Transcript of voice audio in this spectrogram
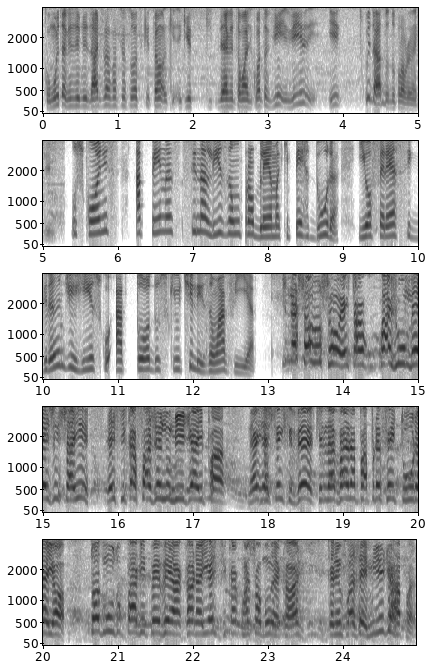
com muita visibilidade para as pessoas que, tão, que, que devem tomar de conta vir, vir e cuidado do problema aqui. Os cones apenas sinalizam um problema que perdura e oferece grande risco a todos que utilizam a via. Isso não é solução, ele está quase um mês isso aí, ele fica fazendo mídia aí para. Né, eles têm que ver que levaram para a prefeitura aí, ó. Todo mundo paga IPVA, cara, aí ele fica com essa molecagem, querendo fazer mídia, rapaz.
